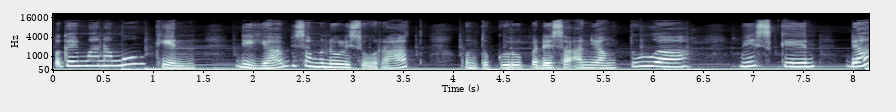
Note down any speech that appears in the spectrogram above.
Bagaimana mungkin dia bisa menulis surat untuk guru pedesaan yang tua, miskin, dan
